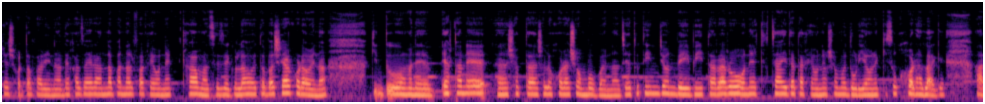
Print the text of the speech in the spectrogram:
শেষ করতে পারি না। দেখা যায় রান্না বান্নার ফাঁকে অনেক খাম আছে যেগুলা হয়তো বা শেয়ার করা হয় না। কিন্তু মানে একটানে সপ্তাহ আসলে করা সম্ভব হয় না। যেহেতু তিনজন বেবি তারারও অনেক চাহিদা থাকে, অনেক সময় দৌড়িয়া অনেক কিছু করা লাগে। আর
